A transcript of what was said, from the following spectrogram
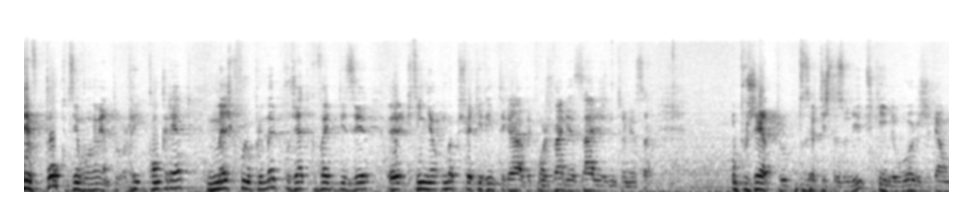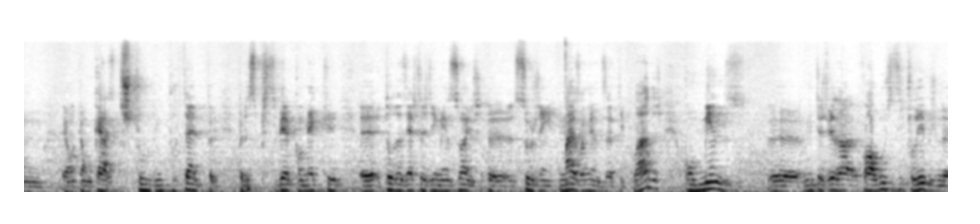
teve pouco desenvolvimento concreto, mas que foi o primeiro projeto que veio dizer uh, que tinha uma perspectiva integrada com as várias áreas de intervenção. O projeto dos Artistas Unidos, que ainda hoje é um, é um, é um caso de estudo importante para, para se perceber como é que uh, todas estas dimensões uh, surgem mais ou menos articuladas, com menos Uh, muitas vezes com alguns desequilíbrios na,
